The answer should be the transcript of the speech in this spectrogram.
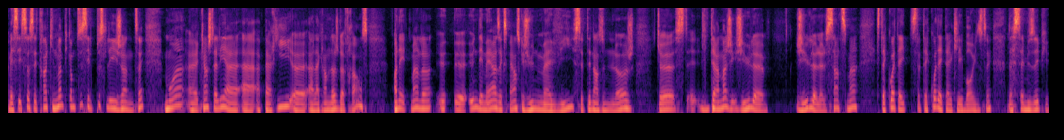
Mais c'est ça, c'est tranquillement, puis comme tu dis, c'est plus les jeunes, tu sais. Moi, euh, quand je suis allé à, Paris, euh, à la Grande Loge de France, honnêtement, là, une des meilleures expériences que j'ai eues de ma vie, c'était dans une loge que, littéralement, j'ai eu le j'ai eu le, sentiment, c'était quoi d'être quoi d'être avec les boys, tu sais, de s'amuser, puis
